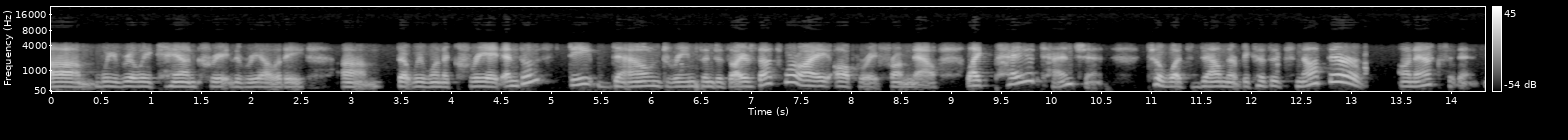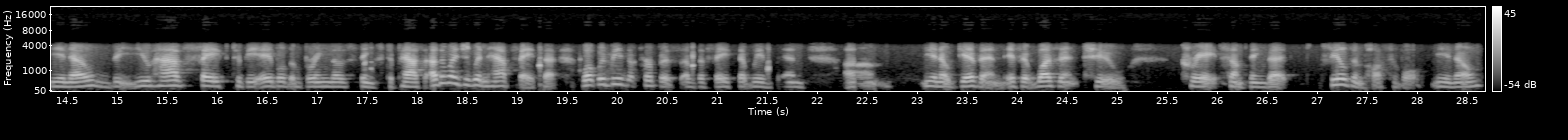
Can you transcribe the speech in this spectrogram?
um, we really can create the reality um, that we want to create. And those deep down dreams and desires, that's where I operate from now. Like, pay attention to what's down there because it's not there on accident. You know, you have faith to be able to bring those things to pass. Otherwise, you wouldn't have faith. That what would be the purpose of the faith that we've been, um, you know, given if it wasn't to create something that feels impossible? You know.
